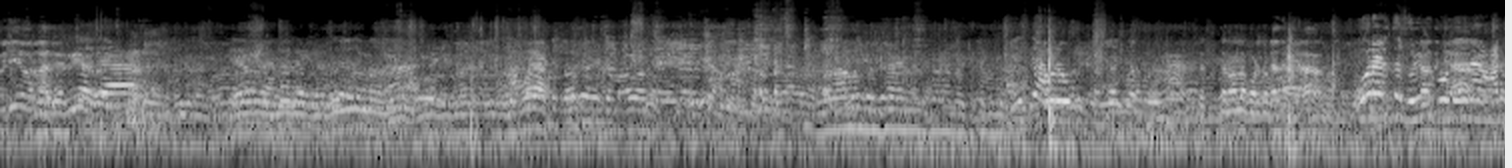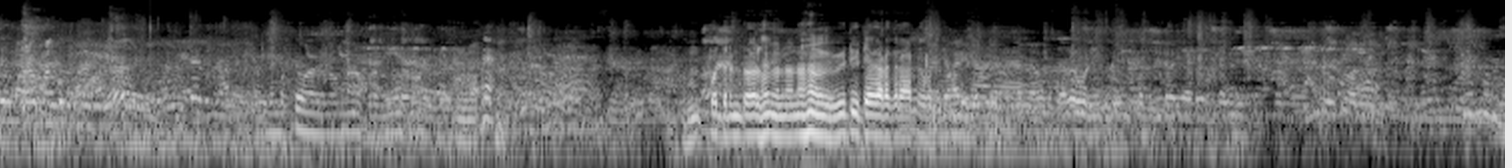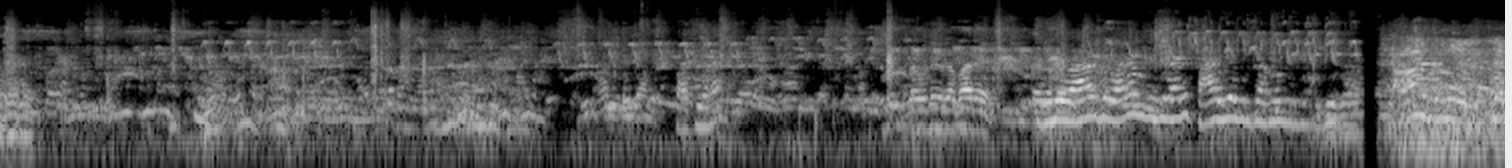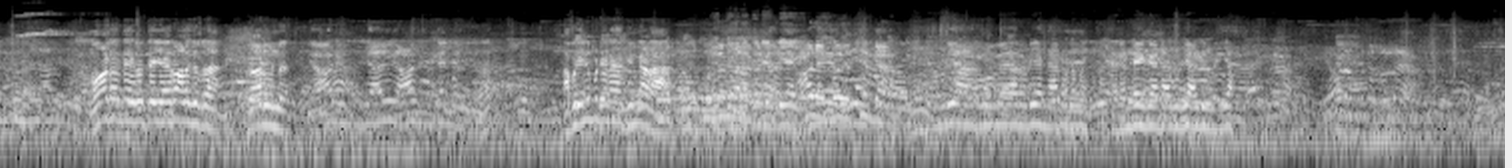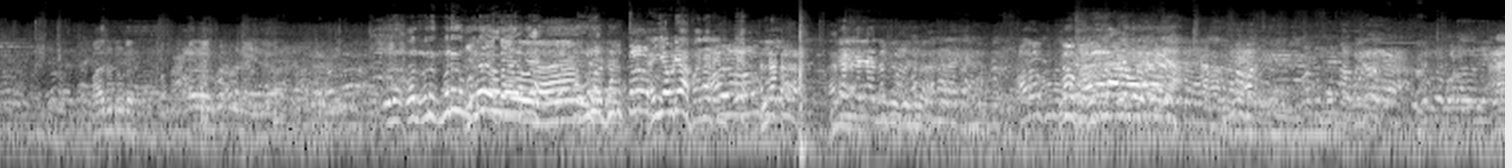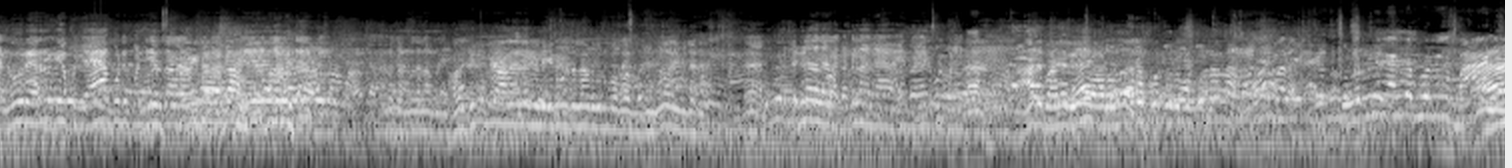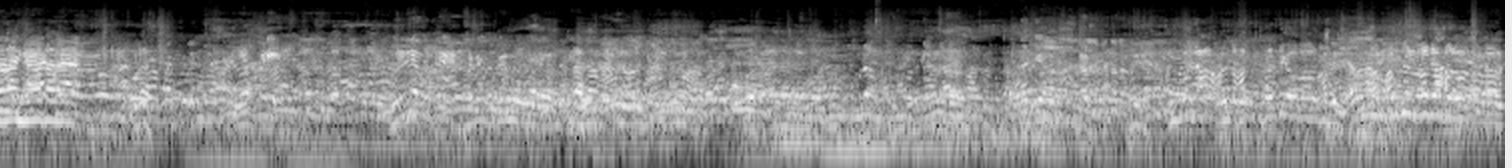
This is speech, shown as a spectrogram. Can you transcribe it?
வெளியே வராது செத்தனால ஒரு இடத்த சொல்லி போட்டு ஆட்டுக்கு மட்டும் முப்பத்தி ரெண்டு ரூபாய்லாம் சொன்னா வீட்டுக்கிட்டே கிடக்கிற ஆட்டோ மாடம் இருபத்தி ஐயாயிரம் ஆளுக்குறேன் ராடு ஒன்று அப்ப இது மட்டும் எனக்கு என்னடா? ரெண்டையும் கேட்டா இல்ல, இல்ல. ஐயா, இது, இது, இது. நூறு இரநூறு அப்ப ஏன் போட்டு பண்ணி அவன் 안 달려가는데. 안 달려가는데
